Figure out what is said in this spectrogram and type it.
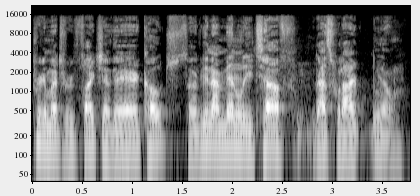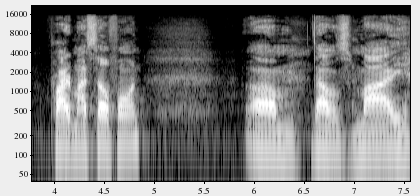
pretty much a reflection of their head coach. So if you're not mentally tough, that's what I, you know, pride myself on. Um, that was my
